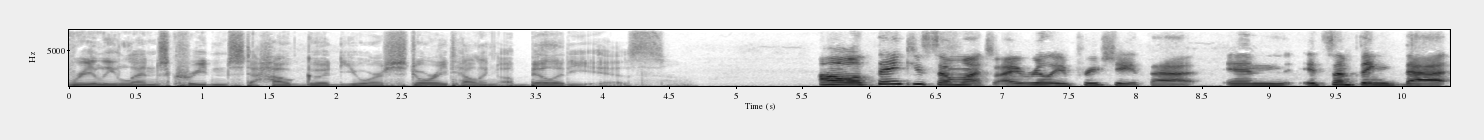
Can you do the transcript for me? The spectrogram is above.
really lends credence to how good your storytelling ability is Oh, thank you so much. I really appreciate that. And it's something that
